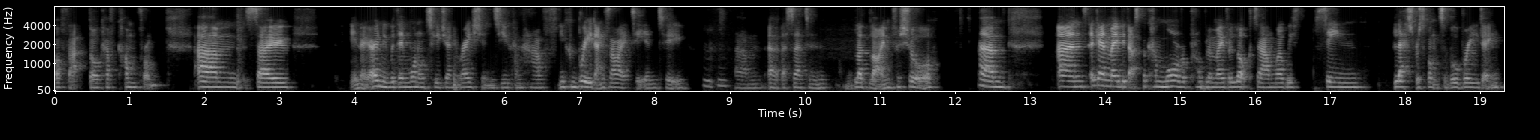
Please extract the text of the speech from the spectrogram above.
of that dog have come from. Um, so you know only within one or two generations you can have you can breed anxiety into mm-hmm. um, a, a, certain bloodline for sure um, and again maybe that's become more of a problem over lockdown where we've seen less responsible breeding.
